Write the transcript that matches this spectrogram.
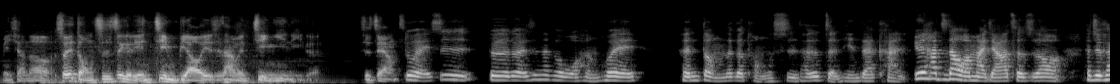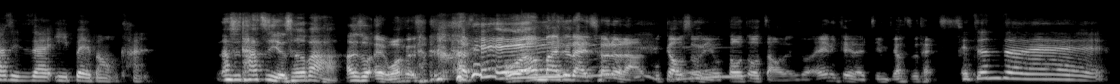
没想到，所以董事这个连竞标也是他们建议你的，是这样子？对，是，对对对，是那个我很会。很懂那个同事，他就整天在看，因为他知道我要买脚踏车之后，他就开始一直在 eBay 帮我看。那是他自己的车吧？他就说：“哎、欸，我要，我要卖这台车了啦！”不告诉你，我偷偷找人说：“哎、欸，你可以来竞标这台车。欸”哎，真的哎，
